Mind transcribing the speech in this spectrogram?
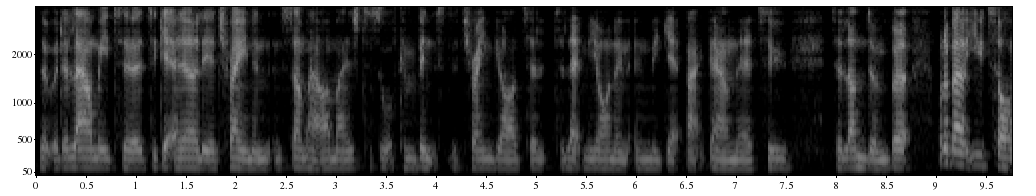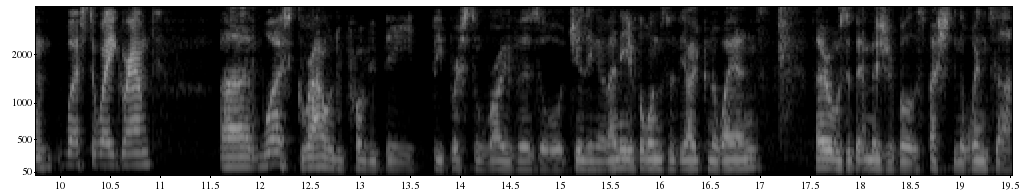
that would allow me to to get an earlier train, and, and somehow I managed to sort of convince the train guard to to let me on, and, and we get back down there to to London. But what about you, Tom? Worst away ground? Uh, worst ground would probably be be Bristol Rovers or Gillingham, any of the ones with the open away ends. They're always a bit miserable, especially in the winter.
